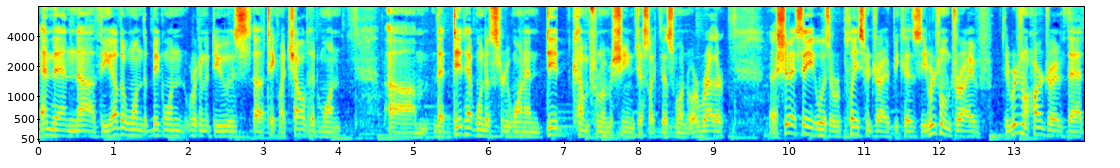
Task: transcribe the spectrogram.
And then uh, the other one, the big one we're going to do is uh, take my childhood one um, that did have Windows 3.1 and did come from a machine just like this one, or rather, uh, should I say it was a replacement drive because the original drive, the original hard drive that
